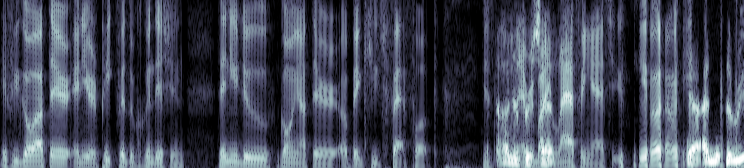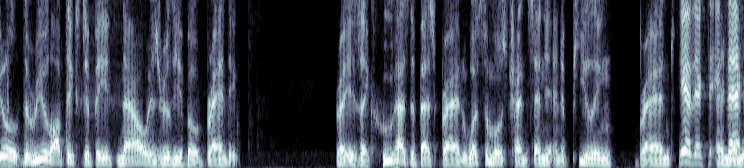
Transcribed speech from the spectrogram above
if you go out there and you're in peak physical condition than you do going out there a big, huge fat fuck. Just 100%. everybody laughing at you. You know what I mean? Yeah, and the real the real optics debate now is really about branding. Right? Is like who has the best brand? What's the most transcendent and appealing brand? Yeah, that, And then-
